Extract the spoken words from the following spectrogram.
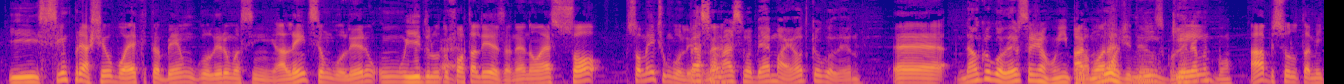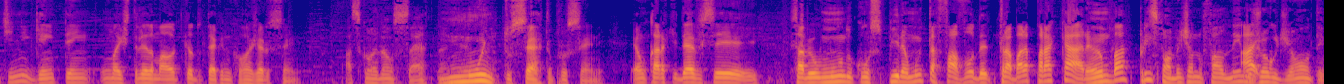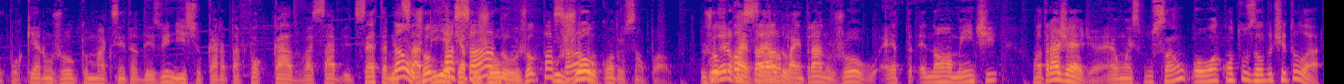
E sempre achei o Boeck também um goleiro, assim, além de ser um goleiro, um ídolo do Fortaleza, né? Não é só somente um O goleiro. personagem Né? se bobear é maior do que o goleiro. É, Não que o goleiro seja ruim, pelo agora, amor de Deus. O goleiro é ninguém, muito bom. absolutamente ninguém tem uma estrela maior do que a do técnico Rogério Ceni. As coisas dão certo, né? Muito certo pro Ceni. É um cara que deve ser, sabe, o mundo conspira muito a favor dele, trabalha pra caramba. Principalmente eu não falo nem do jogo de ontem, porque era um jogo que o Max entra desde o início, o cara tá focado, vai sabe, certamente Não, sabia que é pro jogo. o jogo passado. O jogo contra o São Paulo. O O jogo passado. pra entrar no jogo é, é normalmente uma tragédia, é uma expulsão ou uma contusão do titular.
